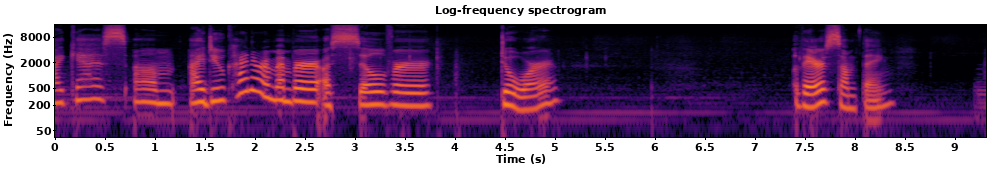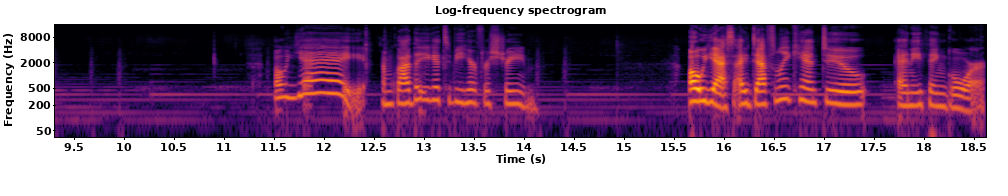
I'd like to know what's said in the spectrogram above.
I guess um, I do kind of remember a silver door. There's something. Oh, yay! I'm glad that you get to be here for stream. Oh, yes, I definitely can't do anything gore.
